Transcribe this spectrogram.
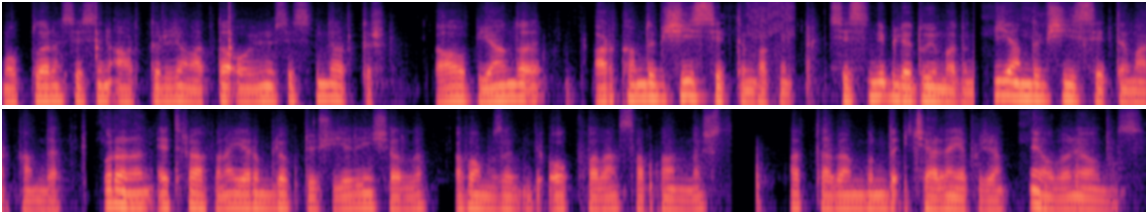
mobların sesini arttıracağım. Hatta oyunun sesini de arttır. Ya bir anda arkamda bir şey hissettim bakın. Sesini bile duymadım. Bir anda bir şey hissettim arkamda. Buranın etrafına yarım blok döşeyeceğiz inşallah. Kafamıza bir ok falan saplanmaz. Hatta ben bunu da içeriden yapacağım. Ne olur ne olmaz.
